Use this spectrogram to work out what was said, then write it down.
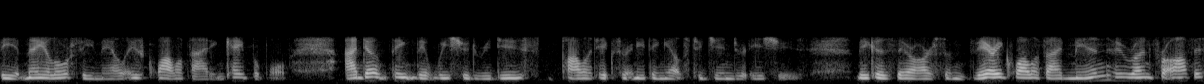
be it male or female, is qualified and capable. I don't think that we should reduce politics or anything else to gender issues because there are some very qualified men who run for office.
